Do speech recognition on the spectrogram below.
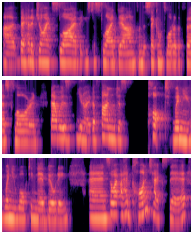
Uh, they had a giant slide that used to slide down from the second floor to the first floor, and that was you know the fun just popped when you when you walked in their building and so I, I, had contacts there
